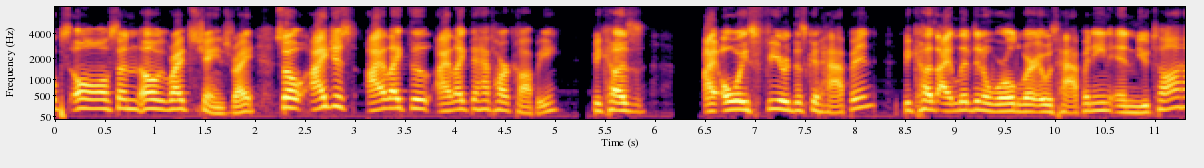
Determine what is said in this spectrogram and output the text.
oops. Oh all of a sudden oh rights changed right? So i just i like to i like to have hard copy because i always feared this could happen because i lived in a world where it was happening in utah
